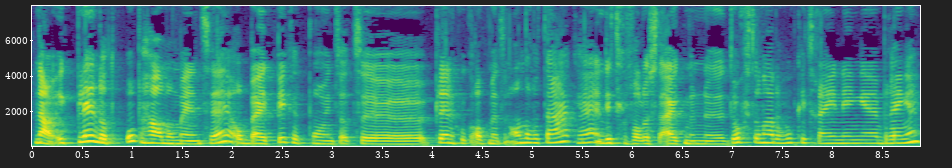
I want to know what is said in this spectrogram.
Nou, ik plan dat ophaalmoment hè, op bij het pick-up point. Dat uh, plan ik ook altijd met een andere taak. Hè. In dit geval is het eigenlijk mijn uh, dochter naar de hockeytraining brengen.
